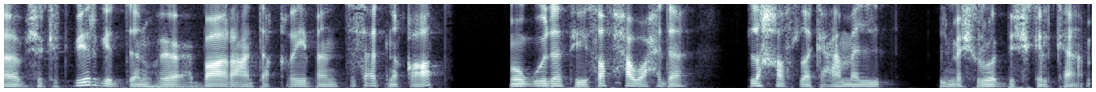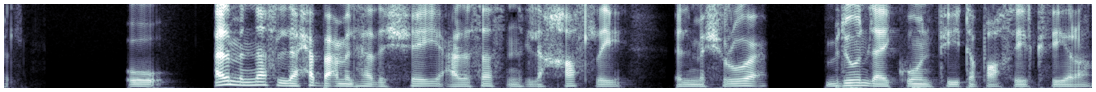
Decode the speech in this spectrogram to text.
آه، بشكل كبير جدا وهي عبارة عن تقريبا تسعة نقاط موجودة في صفحة واحدة تلخص لك عمل المشروع بشكل كامل. وأنا من الناس اللي أحب أعمل هذا الشيء على أساس أنه يلخص لي المشروع بدون لا يكون في تفاصيل كثيرة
